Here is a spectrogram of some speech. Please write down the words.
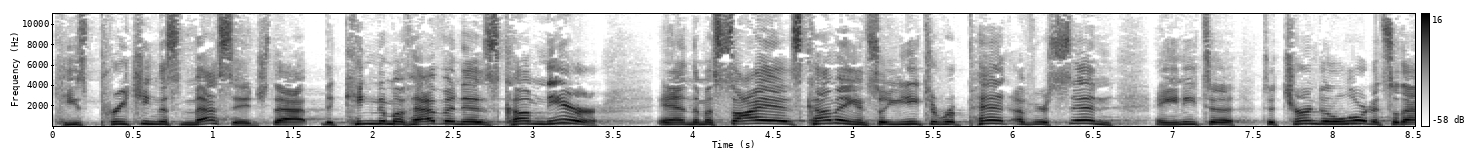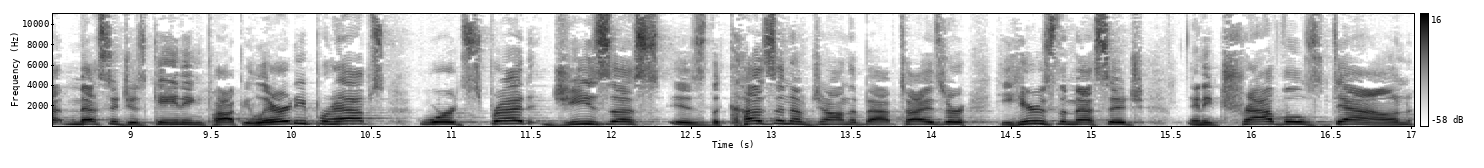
he's preaching this message that the kingdom of heaven is come near and the Messiah is coming. And so you need to repent of your sin and you need to, to turn to the Lord. And so that message is gaining popularity, perhaps. Word spread. Jesus is the cousin of John the Baptizer. He hears the message and he travels down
